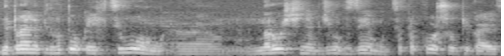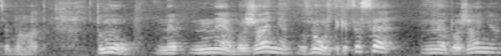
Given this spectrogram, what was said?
Неправильна підготовка їх в цілому, е, нарощення бджіл в зиму, це також опікається багато. Тому не, не бажання, знову ж таки, це все не бажання.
